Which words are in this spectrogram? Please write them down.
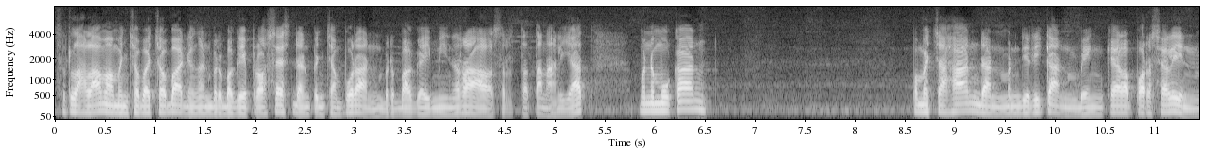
setelah lama mencoba-coba dengan berbagai proses dan pencampuran berbagai mineral serta tanah liat, menemukan pemecahan dan mendirikan bengkel porselin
